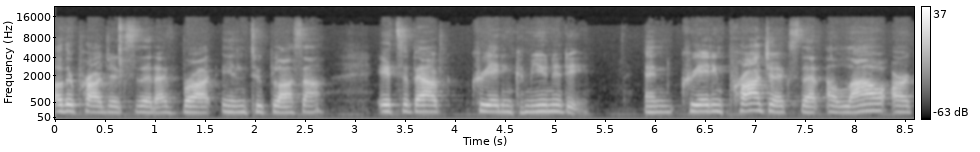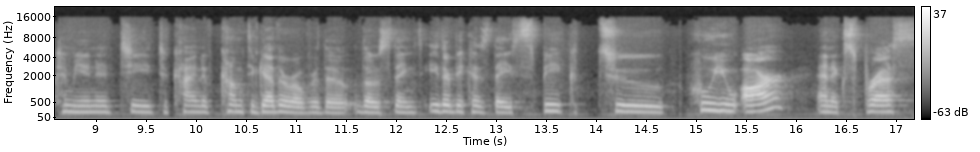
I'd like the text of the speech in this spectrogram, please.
other projects that I've brought into Plaza. It's about creating community and creating projects that allow our community to kind of come together over the, those things, either because they speak to who you are and express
